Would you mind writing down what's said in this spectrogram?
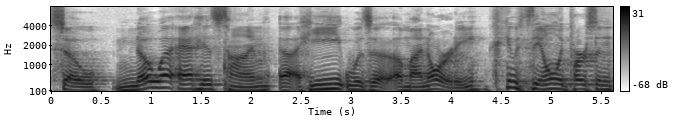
So, Noah at his time, uh, he was a, a, minority. He was the only person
